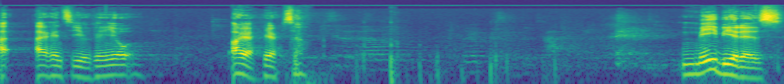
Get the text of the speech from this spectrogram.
I, I can see you. Can you? Oh, yeah, here. So. Maybe it is.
